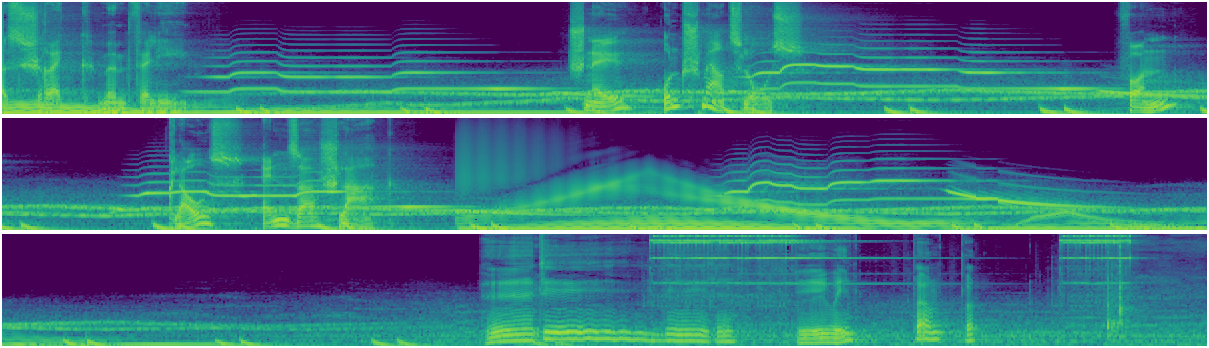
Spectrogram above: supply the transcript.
Das Schreckmümpfeli. Schnell und schmerzlos. Von Klaus Enser Schlag.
